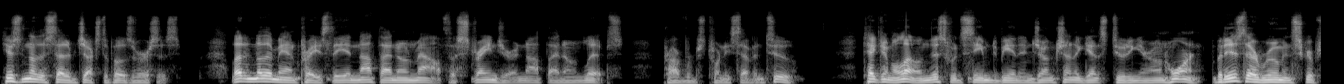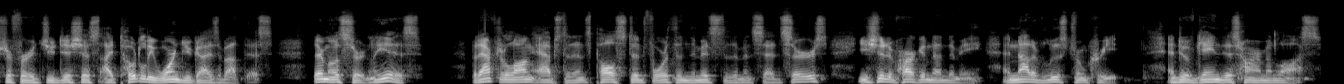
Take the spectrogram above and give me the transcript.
Here's another set of juxtaposed verses Let another man praise thee, and not thine own mouth, a stranger, and not thine own lips. Proverbs 27 2. Taken alone, this would seem to be an injunction against tooting your own horn. But is there room in Scripture for a judicious, I totally warned you guys about this? There most certainly is. But after long abstinence, Paul stood forth in the midst of them and said, Sirs, ye should have hearkened unto me, and not have loosed from Crete, and to have gained this harm and loss.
